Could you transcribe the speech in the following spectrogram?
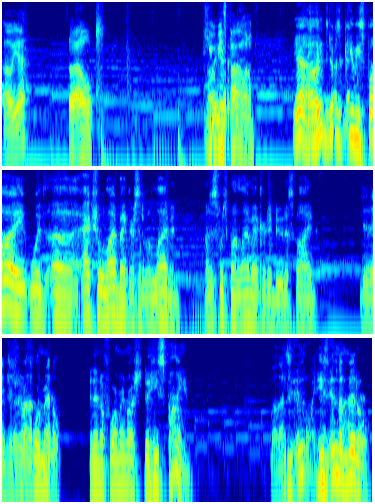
Oh yeah. Well, QB oh, yeah. spy on him. Yeah, all he had to do was a QB spy with uh, actual linebacker instead of a lineman. I'll just switched my linebacker to do the spy. Did they just run up the middle? And then a four man rush. He's spying. Well, that's he's in, point. He's in the middle.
